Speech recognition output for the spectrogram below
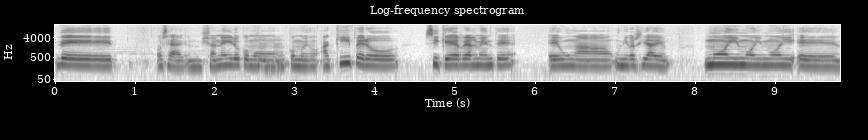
de o sea, en Xaneiro como uh -huh. como aquí, pero sí que realmente é unha universidade moi moi moi eh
